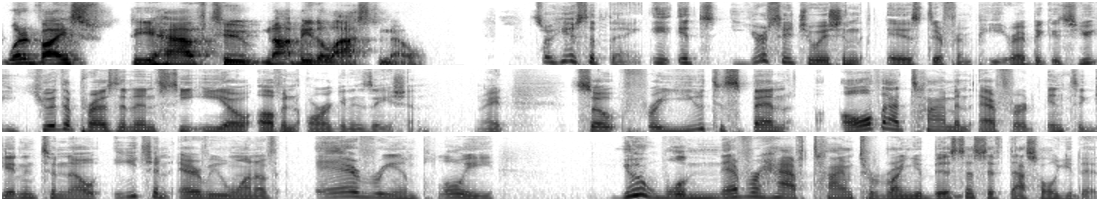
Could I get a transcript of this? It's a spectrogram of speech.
what advice do you have to not be the last to know? So here's the thing: it's your situation is different, Pete, right? Because you you're the president, CEO of an organization, right? So for you to spend all that time and effort into getting to know each and every one of every employee, you will never have time to run your business if that's all you did.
